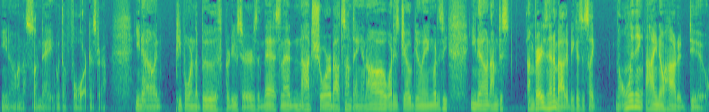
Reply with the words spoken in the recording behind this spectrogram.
you know, on a Sunday with a full orchestra, you know, and people were in the booth, producers and this and that, not sure about something. And oh, what is Joe doing? What is he, you know? And I'm just, I'm very zen about it because it's like the only thing I know how to do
